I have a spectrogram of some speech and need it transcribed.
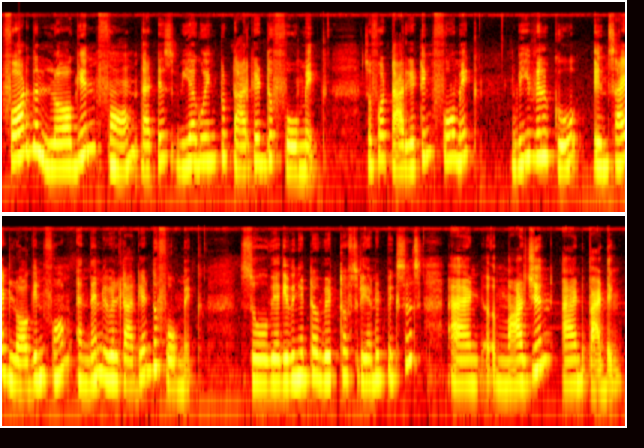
For the login form that is we are going to target the Formik. So for targeting Formik we will go inside login form and then we will target the Formik so we are giving it a width of 300 pixels and uh, margin and padding.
